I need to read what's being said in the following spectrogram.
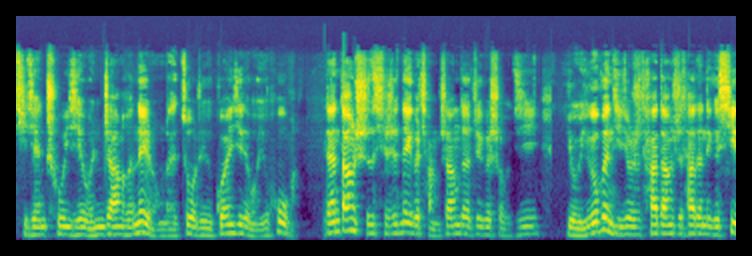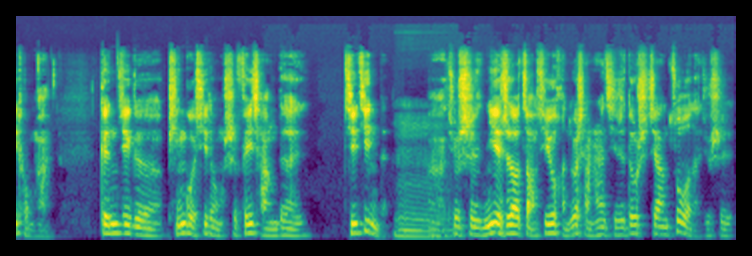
提前出一些文章和内容来做这个关系的维护嘛。但当时其实那个厂商的这个手机有一个问题，就是他当时他的那个系统啊，跟这个苹果系统是非常的接近的，嗯啊，就是你也知道，早期有很多厂商其实都是这样做的，就是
